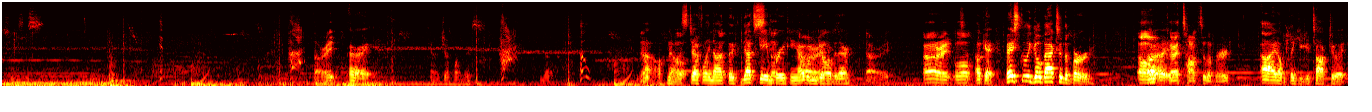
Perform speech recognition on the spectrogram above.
Jesus. All right. All right. Can I jump on this? No. No, no, Oh. it's definitely not the. That's game Stuck. breaking. I wouldn't go over there. All right. All right. Well. Okay, basically go back to the bird. Oh, uh, Alright. gotta talk to the bird. I don't think you could talk to it.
